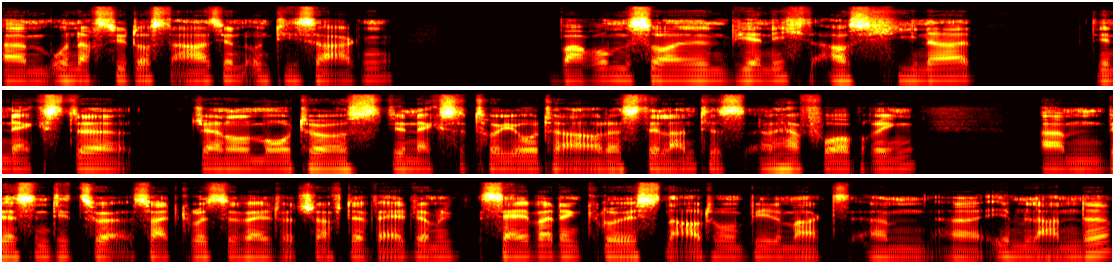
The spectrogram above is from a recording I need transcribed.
ähm, und nach Südostasien und die sagen, warum sollen wir nicht aus China die nächste General Motors, die nächste Toyota oder Stellantis äh, hervorbringen. Ähm, wir sind die zweitgrößte Weltwirtschaft der Welt. Wir haben selber den größten Automobilmarkt ähm, äh, im Lande.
